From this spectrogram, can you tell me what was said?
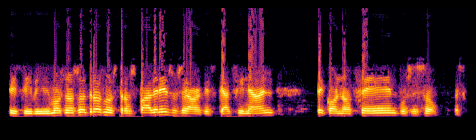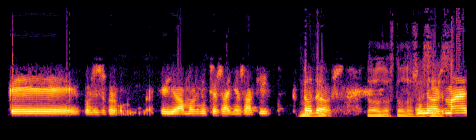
sí, sí, vivimos nosotros, nuestros padres, o sea, que es que al final te conocen, pues eso, es que, pues eso, que llevamos muchos años aquí, todos. Todos, todos. unos más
